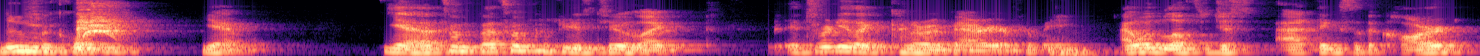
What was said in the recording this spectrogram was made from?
Loom Yeah. recording. Yeah, yeah. That's that's what I'm confused too. Like, it's really like kind of a barrier for me. I would love to just add things to the card,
